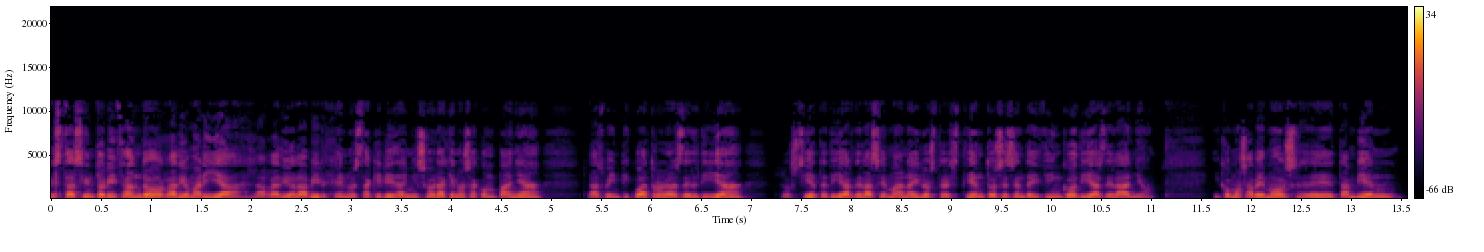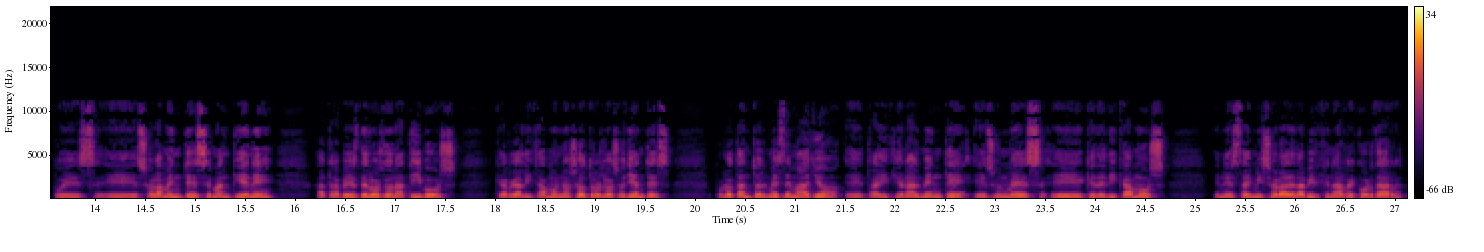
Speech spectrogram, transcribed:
Está sintonizando Radio María, la radio de la Virgen, nuestra querida emisora que nos acompaña las 24 horas del día, los 7 días de la semana y los 365 días del año. Y como sabemos, eh, también, pues eh, solamente se mantiene a través de los donativos que realizamos nosotros, los oyentes. Por lo tanto, el mes de mayo, eh, tradicionalmente, es un mes que dedicamos en esta emisora de la Virgen a recordar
